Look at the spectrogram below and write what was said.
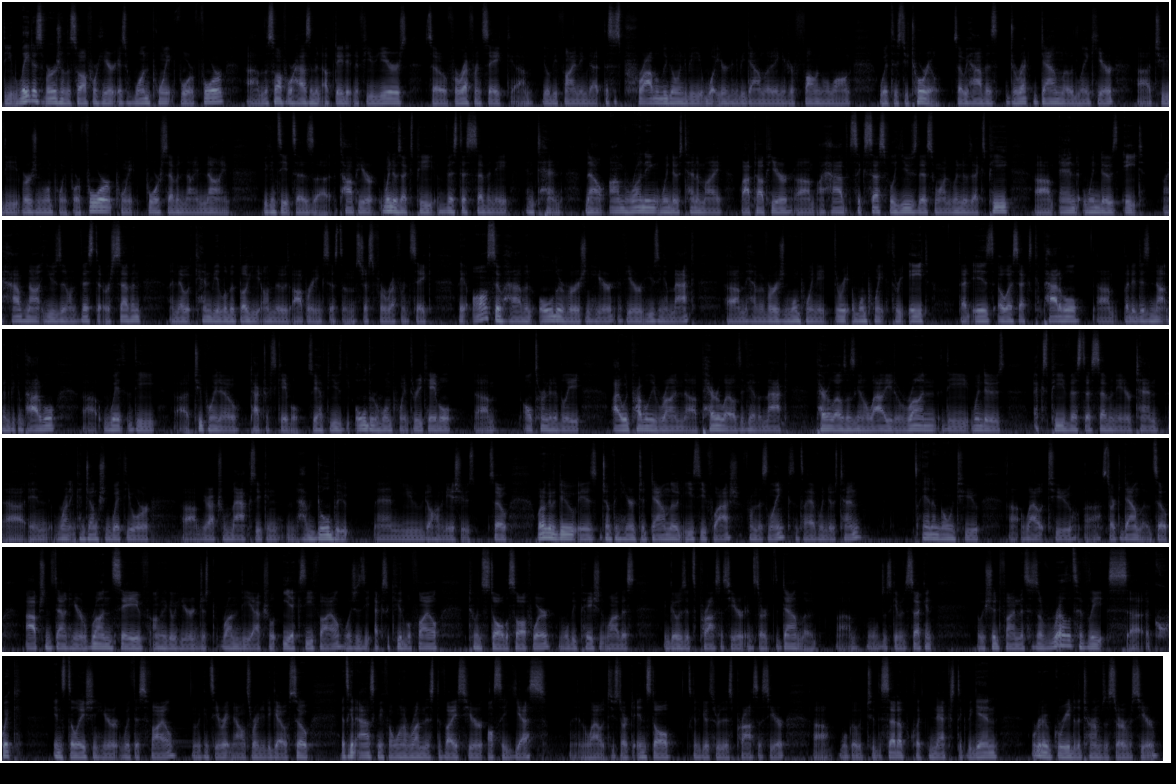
The latest version of the software here is 1.44. Um, the software hasn't been updated in a few years, so for reference sake, um, you'll be finding that this is probably going to be what you're going to be downloading if you're following along with this tutorial. So we have this direct download link here uh, to the version 1.44.4799. You can see it says uh, top here, Windows XP, Vista 7, 8, and 10. Now I'm running Windows 10 on my laptop here. Um, I have successfully used this on Windows XP um, and Windows 8. I have not used it on Vista or 7. I know it can be a little bit buggy on those operating systems, just for reference sake. They also have an older version here. If you're using a Mac, um, they have a version 1.83, 1.38 that is OS X compatible, um, but it is not going to be compatible uh, with the uh, 2.0 Tactrix cable. So you have to use the older 1.3 cable. Um, alternatively, I would probably run uh, Parallels if you have a Mac Parallels is going to allow you to run the Windows XP Vista 7, 8, or 10 uh, and run in conjunction with your, um, your actual Mac so you can have dual boot and you don't have any issues. So what I'm going to do is jump in here to download ECU Flash from this link since I have Windows 10 and I'm going to uh, allow it to uh, start to download. So options down here, run, save. I'm going to go here and just run the actual exe file, which is the executable file to install the software. We'll be patient while this it goes its process here and starts to download. Um, we'll just give it a second. And we should find this is a relatively uh, quick installation here with this file. And we can see right now it's ready to go. So it's going to ask me if I want to run this device here. I'll say yes and allow it to start to install. It's going to go through this process here. Uh, we'll go to the setup, click next to begin. We're going to agree to the terms of service here.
